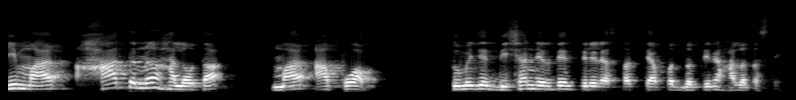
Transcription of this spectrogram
की माळ हात न हलवता माळ आपोआप तुम्ही जे दिशानिर्देश दिलेले असतात त्या पद्धतीने हलत असते.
